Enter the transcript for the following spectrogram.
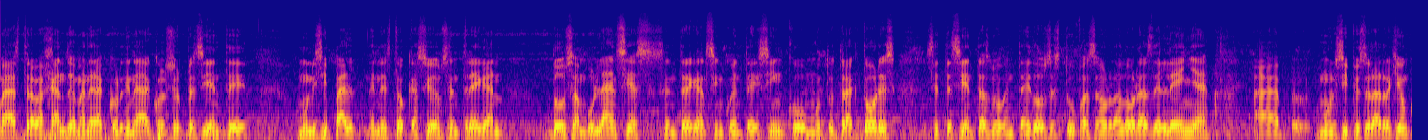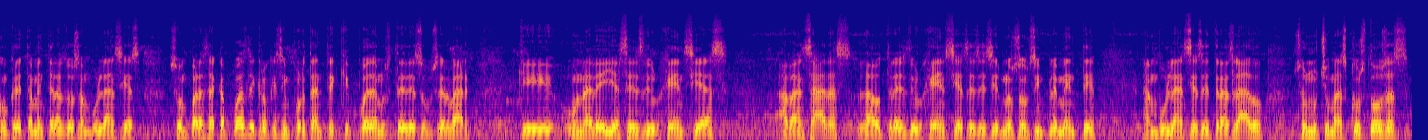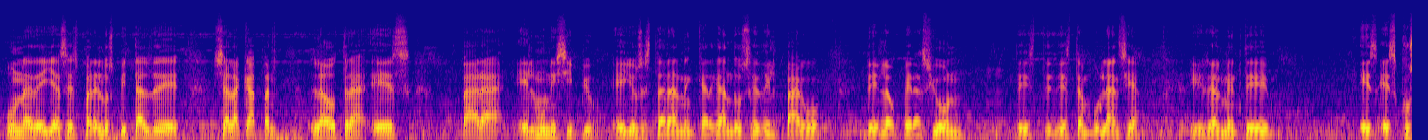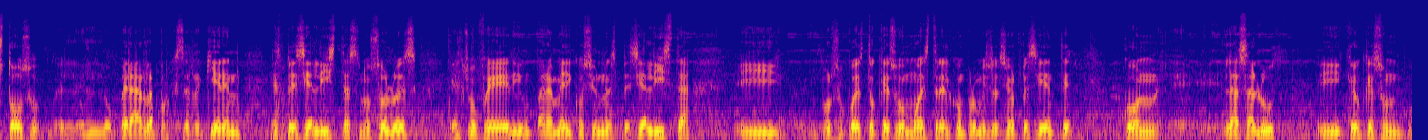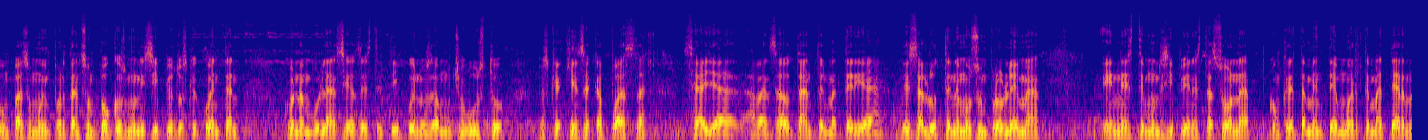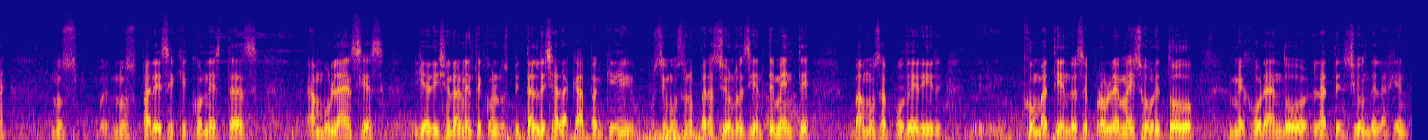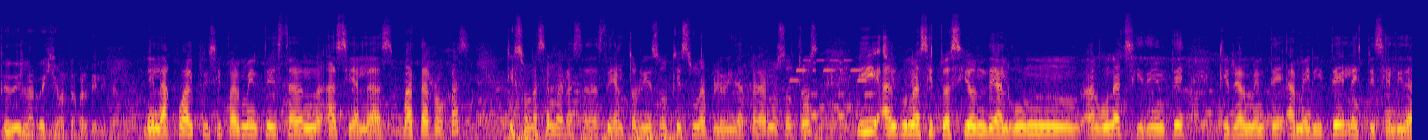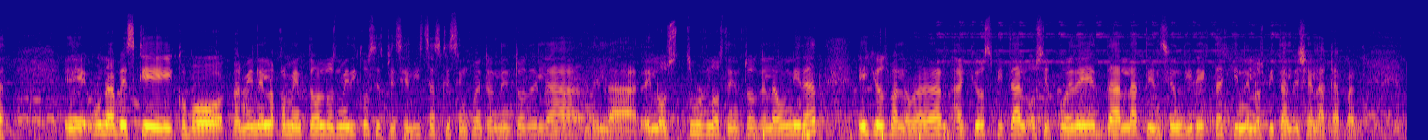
Más trabajando de manera coordinada con el señor presidente municipal. En esta ocasión se entregan dos ambulancias, se entregan 55 mototractores, 792 estufas ahorradoras de leña a municipios de la región, concretamente las dos ambulancias son para Zacapuazla y creo que es importante que puedan ustedes observar que una de ellas es de urgencias avanzadas, la otra es de urgencias, es decir, no son simplemente ambulancias de traslado, son mucho más costosas, una de ellas es para el hospital de Xalacapan, la otra es para el municipio, ellos estarán encargándose del pago de la operación de, este, de esta ambulancia y realmente es, costoso el, operarla porque se requieren especialistas, no solo es el chofer y un paramédico, sino un especialista. Y por supuesto que eso muestra el compromiso del señor presidente con eh, la salud y creo que es un, paso muy importante. Son pocos municipios los que cuentan con ambulancias de este tipo y nos da mucho gusto pues que aquí en Zacapuasta se haya avanzado tanto en materia de salud. Tenemos un problema en este municipio, en esta zona, concretamente de muerte materna. Nos, nos parece que con estas ambulancias y adicionalmente con el hospital de Chalacapan que pusimos en operación recientemente, vamos a poder ir eh, combatiendo ese problema y sobre todo mejorando la atención de la gente de la región. De la cual principalmente están hacia las batas rojas, que son las embarazadas de alto riesgo, que es una prioridad para nosotros, y alguna situación de algún, algún accidente que realmente amerite la especialidad. Eh, una vez que, como también él lo comentó, los médicos especialistas que se encuentran dentro de, la, de, los turnos dentro de la unidad, ellos valorarán a qué hospital o se puede dar la atención directa aquí en el hospital de Xalacapan.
